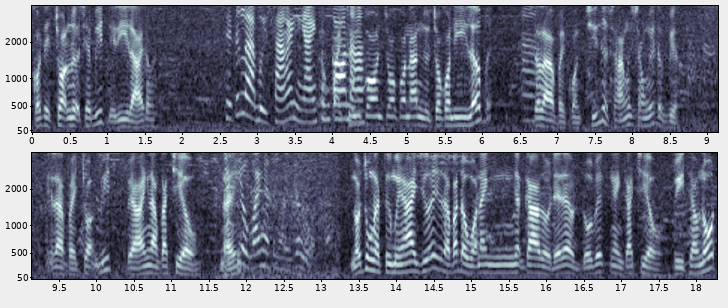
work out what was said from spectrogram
có thể chọn lựa xe buýt để đi lái thôi. Thế tức là buổi sáng anh nhà anh trông phải con trông à? con cho con ăn rồi cho con đi lớp ấy. À. Tức là phải khoảng 9 giờ sáng mới xong hết được việc. Thế là phải chọn buýt và anh làm ca chiều. Đấy. Chiều của anh là từ mấy giờ? Nói chung là từ 12 rưỡi là bắt đầu bọn anh nhận ca rồi Đấy là đối với ngành ca chiều Tùy theo nốt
